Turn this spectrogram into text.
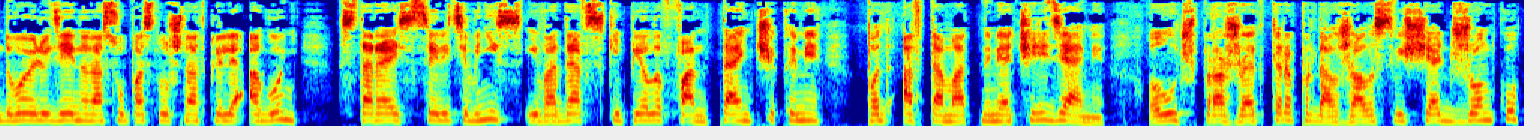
Двое людей на носу послушно открыли огонь, стараясь целить вниз, и вода вскипела фонтанчиками под автоматными очередями. Луч прожектора продолжал освещать Джонку,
